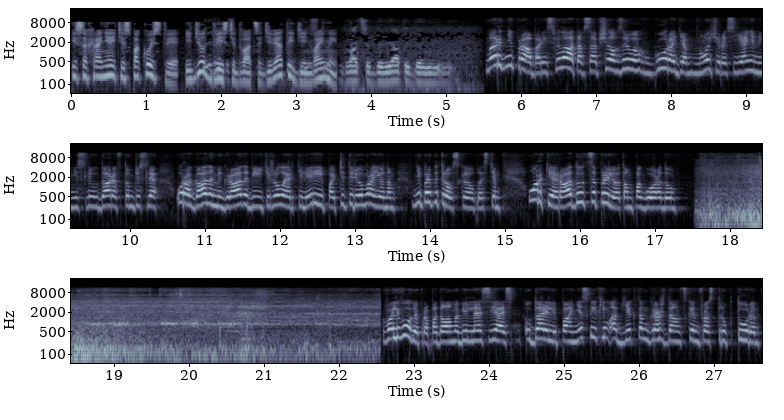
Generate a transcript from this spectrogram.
И сохраняйте спокойствие, идет 229-й день войны. 29-й день війни. Мэр Днепра Борис Филатов сообщил о взрывах в городе. Ночью россияне нанесли удары, в том числе ураганами, градами и тяжелой артиллерией по четырем районам Днепропетровской области. Орки радуются прилетам по городу. Во Львове пропадала мобильная связь. Ударили по нескольким объектам гражданской инфраструктуры.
